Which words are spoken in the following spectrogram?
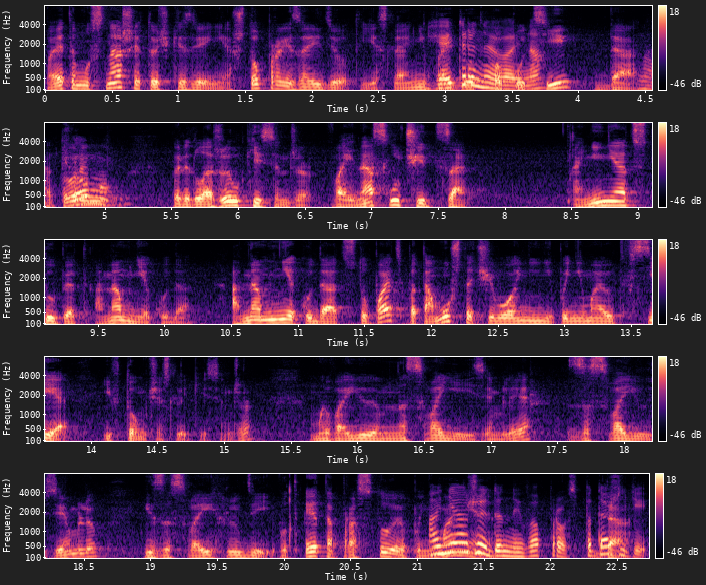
Поэтому с нашей точки зрения, что произойдет, если они Ядерная пойдут по война. пути, да, Ну, которому чем? предложил Киссинджер? Война случится. Они не отступят, а нам некуда. А нам некуда отступать, потому что, чего они не понимают все, и в том числе Киссинджер, мы воюем на своей земле, за свою землю и за своих людей. Вот это простое А понимание. неожиданный вопрос, подожди.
